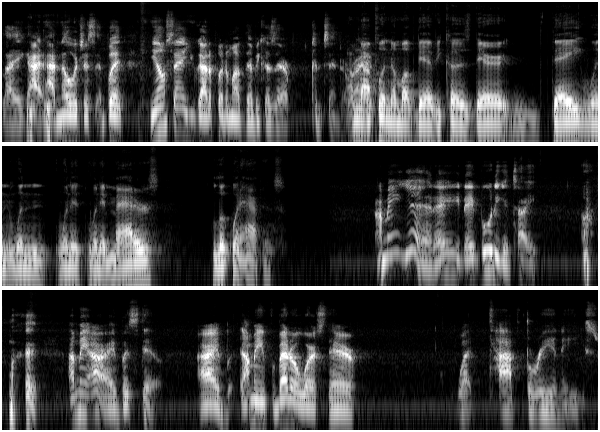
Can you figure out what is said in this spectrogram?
Like I, I know what you're saying, but you know what I'm saying. You got to put them up there because they're a contender. I'm right? not putting them up there because they're they when when when it when it matters, look what happens. I mean, yeah, they they booty get tight. I mean, all right, but still, all right. But, I mean, for better or worse, they're what top three in the East.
